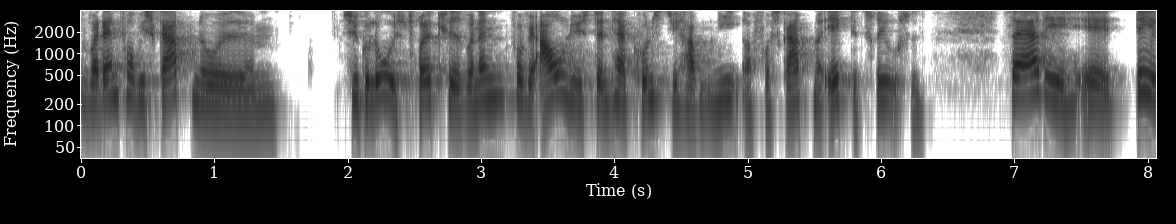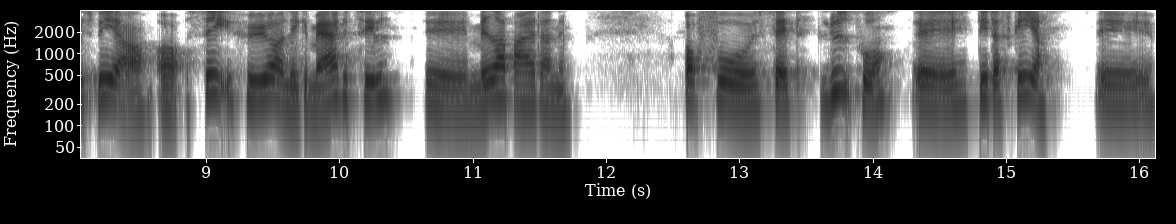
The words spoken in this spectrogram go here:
hvordan får vi skabt noget øhm, psykologisk tryghed, hvordan får vi aflyst den her kunstige harmoni og få skabt noget ægte trivsel. Så er det øh, dels ved at, at se, høre og lægge mærke til øh, medarbejderne, og få sat lyd på øh, det, der sker. Øh,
